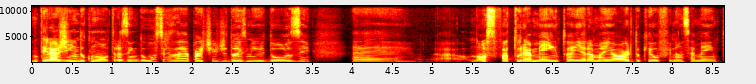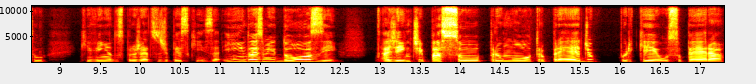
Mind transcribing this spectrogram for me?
interagindo com outras indústrias. Aí, a partir de 2012, é, o nosso faturamento aí era maior do que o financiamento que vinha dos projetos de pesquisa. E em 2012, a gente passou para um outro prédio, porque o Supera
